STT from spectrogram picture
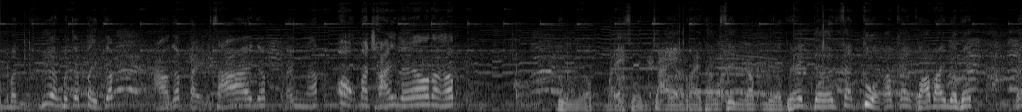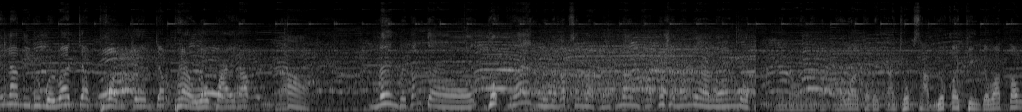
มมันเครื่องมันจะติดครับเอาครับเตะซ้ายครับแบงค์งัดออกมาใช้แล้วนะครับ ดูครับไม่สนใจอะไรทั้งสิ้นครับเหนือเพชรให้เดินสะดวกครับแข้งขวาไปเหนือเพชรแม็กนัมนี่ดูเหมือนว่าจะผ่อนเกมจะแผ่วลงไปครับ อ่า เร่งไปตั้งแต่ยกแรกเลยนะครับสำหรับแม็กนัมครับเพราะฉะนั้นเนี่ยแรงหมดแน่นอนนะครับแม้ว่าจะเป็นการชกสามยกก็จริงแต่ว่าต้อง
